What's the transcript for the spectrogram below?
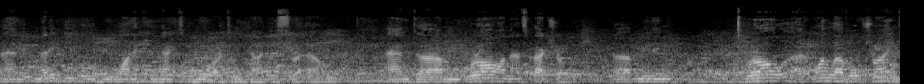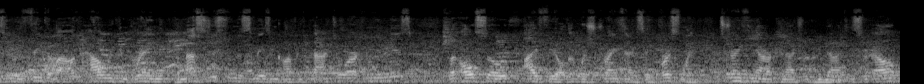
and many people who want to connect more to Mekat Israel. And um, we're all on that spectrum, uh, meaning we're all at one level trying to think about how we can bring the messages from this amazing conference back to our communities, but also I feel that we're strengthening, I say personally, strengthening our connection with Mekat Israel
